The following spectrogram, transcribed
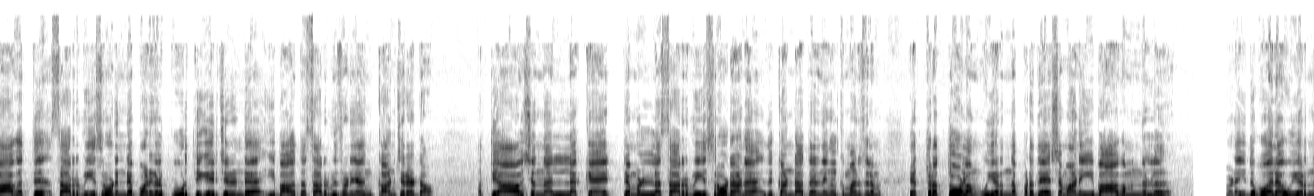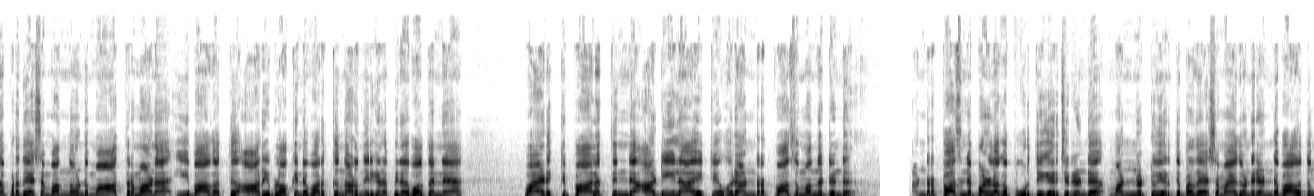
ഭാഗത്ത് സർവീസ് റോഡിന്റെ പണികൾ പൂർത്തീകരിച്ചിട്ടുണ്ട്. ഈ ഭാഗത്ത് സർവീസ് റോഡ് ഞാൻ കാണിച്ചു കേട്ടോ. അത്യാവശ്യം നല്ല കയറ്റമുള്ള സർവീസ് റോഡാണ്. ഇത് കണ്ടാൽ തന്നെ നിങ്ങൾക്ക് മനസ്സിലും എത്രത്തോളം ഉയർന്ന പ്രദേശമാണ് ഈ ഭാഗം എന്നുള്ളത്. ഇവിടെ ഇതുപോലെ ഉയർന്ന പ്രദേശം വന്നുകൊണ്ട് മാത്രമാണ് ഈ ഭാഗത്ത് ആർ ഇ വർക്ക് നടന്നിരിക്കുന്നത്. പിന്നെ അതുപോലെ തന്നെ വയഡക്റ്റ് പാലത്തിന്റെ അടിയിലായിട്ട് ഒരു അണ്ടർപാസും വന്നിട്ടുണ്ട്. അണ്ടർപാസിന്റെ പണികളൊക്കെ പൂർത്തീകരിച്ചിട്ടുണ്ട്. മണ്ണിട്ട് ഉയർത്തിയ പ്രദേശമായതുകൊണ്ട് രണ്ട് ഭാഗത്തും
